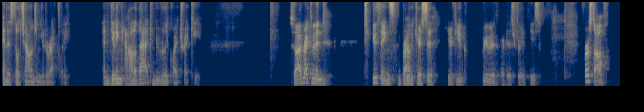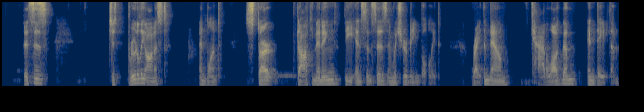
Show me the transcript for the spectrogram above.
and is still challenging you directly and getting out of that can be really quite tricky. So i'd recommend two things. And brian i'll be curious to hear if you agree with or disagree with these. First off this is just brutally honest and blunt. Start documenting the instances in which you're being bullied. Write them down catalog them and date them.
